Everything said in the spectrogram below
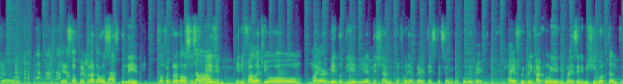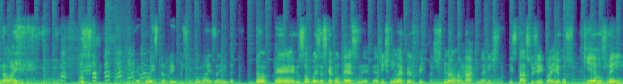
Não. É, só foi pra dar um não. susto nele. Só foi pra dar um susto Nossa. nele. Ele fala que o maior medo dele é deixar o microfone aberto, é esquecer o microfone aberto. Aí eu fui brincar com ele, mas ele me xingou tanto na live. e depois também me xingou mais ainda. Então, é, são coisas que acontecem, né? A gente não é perfeito, a gente não é uma máquina, a gente está sujeito a erros, que erros vêm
